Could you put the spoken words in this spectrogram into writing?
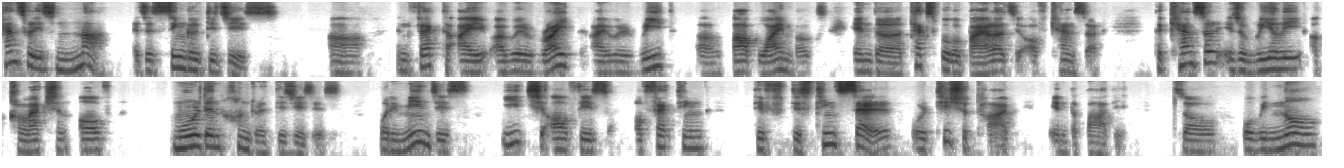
cancer is not as a single disease. Uh, in fact, I, I will write, I will read uh, Bob Weinberg's in the textbook of biology of cancer. The cancer is really a collection of more than 100 diseases. What it means is each of these affecting distinct cell or tissue type in the body. So what we know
